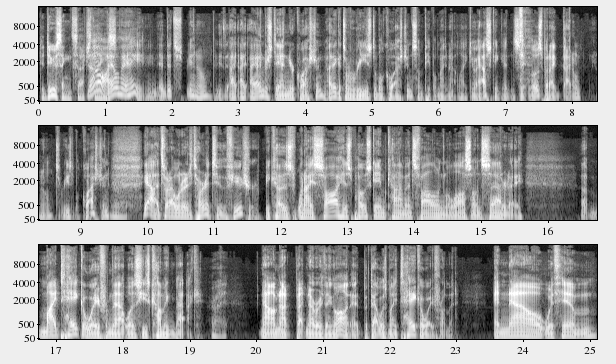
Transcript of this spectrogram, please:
deducing such no, things. No, I don't think. Hey, it's you know, I, I- understand your question. I think it's a reasonable question. Some people might not like you asking it in St. Louis, but I, I don't. You know, it's a reasonable question. Yeah, that's what I wanted to turn it to the future because when I saw his post game comments following the loss on Saturday, uh, my takeaway from that was he's coming back. Right. Now I'm not betting everything on it, but that was my takeaway from it. And now with him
